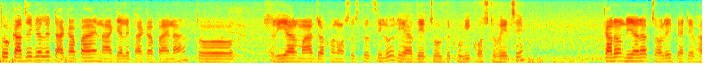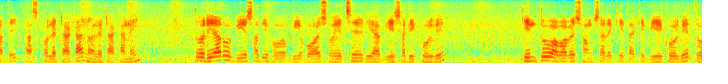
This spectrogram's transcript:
তো কাজে গেলে টাকা পায়, না গেলে টাকা পায় না। তো রিয়ার মা যখন অসুস্থ ছিল, রিয়াদের চলতে খুবই কষ্ট হয়েছে। কারণ রিয়ারা চলে পেটে ভাতে, কাজ করলে টাকা, নইলে টাকা নেই। তো রিয়ারও বিয়ে শাদী বিয়ে বয়স হয়েছে, রিয়া বিয়ে শাদী করবে। কিন্তু অভাবে সংসারে কে তাকে বিয়ে করবে? তো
